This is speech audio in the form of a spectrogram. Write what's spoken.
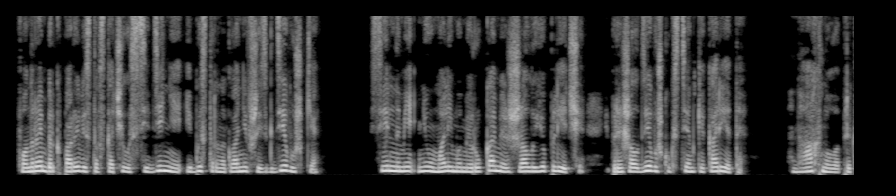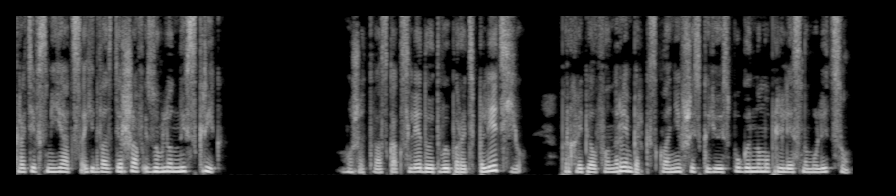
фон Ремберг порывисто вскочил с сиденья и, быстро наклонившись к девушке, сильными неумолимыми руками сжал ее плечи и прижал девушку к стенке кареты. Она ахнула, прекратив смеяться, едва сдержав изумленный вскрик. «Может, вас как следует выпороть плетью?» — прохрипел фон Ремберг, склонившись к ее испуганному прелестному лицу.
